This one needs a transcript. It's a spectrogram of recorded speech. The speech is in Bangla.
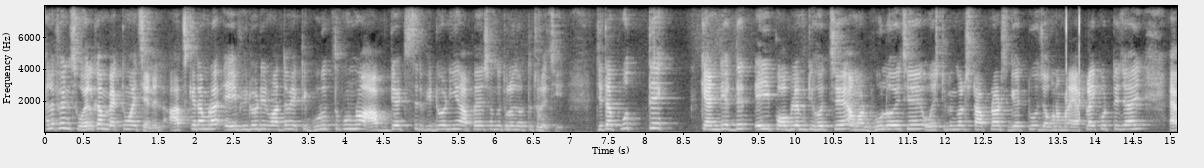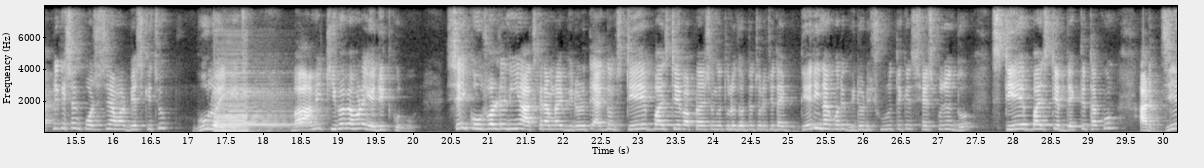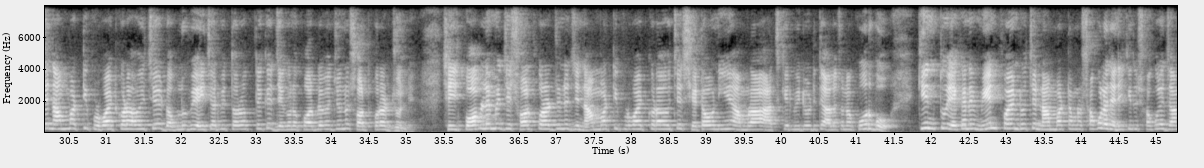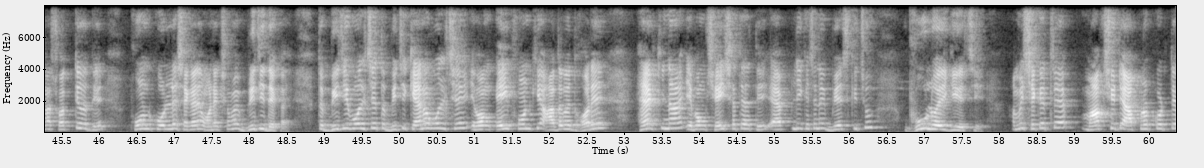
Hello friends welcome back to my channel আজকের আমরা এই ভিডিওটির মাধ্যমে একটি গুরুত্বপূর্ণ আপডেটসের ভিডিও নিয়ে আপনাদের সঙ্গে তুলে ধরতে চলেছি, যেটা প্রত্যেক ক্যান্ডিডেটদের এই প্রবলেমটি হচ্ছে, আমার ভুল হয়েছে West Bengal staff nurse grade two যখন আমরা অ্যাপ্লাই করতে যাই অ্যাপ্লিকেশন প্রসেসে আমার বেশ কিছু ভুল হয়ে গিয়েছে, বা আমি কীভাবে আমরা এডিট করব? সেই কৌশলটা নিয়ে আজকের আমরা এই ভিডিওটিতে একদম স্টেপ বাই স্টেপ আপনাদের সঙ্গে তুলে ধরতে চলেছি। তাই দেরি না করে ভিডিওটি শুরু থেকে শেষ পর্যন্ত স্টেপ বাই স্টেপ দেখতে থাকুন। আর যে নাম্বারটি প্রোভাইড করা হয়েছে ডব্লিউবি এইচআরবির তরফ থেকে যে কোনো প্রবলেমের জন্য সলভ করার জন্য। সেই প্রবলেমের যে সলভ করার জন্য যে নাম্বারটি প্রোভাইড করা হয়েছে সেটাও নিয়ে আমরা আজকের ভিডিওটিতে আলোচনা করব। কিন্তু এখানে মেন পয়েন্ট হচ্ছে নাম্বারটা আমরা সকলে জানি, কিন্তু সকলে জানা সত্ত্বেও ফোন করলে সেখানে অনেক সময় বিজি দেখায়। তো বিজি বলছে, তো বিজি কেন বলছে এবং এই ফোন কি আদবে ধরে? হ্যাঁ কি না? এবং সেই সাথে সাথে অ্যাপ্লিকেশানে বেশ কিছু ভুল হয়ে গিয়েছে। আমি সেক্ষেত্রে মার্কশিটে আপলোড করতে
